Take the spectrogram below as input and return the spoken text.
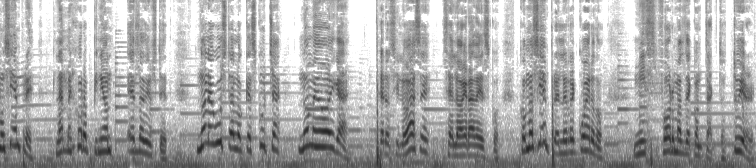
Como siempre, la mejor opinión es la de usted. No le gusta lo que escucha, no me oiga. Pero si lo hace, se lo agradezco. Como siempre, le recuerdo mis formas de contacto. Twitter,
